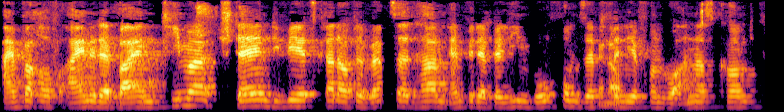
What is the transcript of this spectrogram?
einfach auf eine der beiden Teamer stellen, die wir jetzt gerade auf der Website haben, entweder Berlin-Bochum, selbst genau. wenn ihr von woanders kommt.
